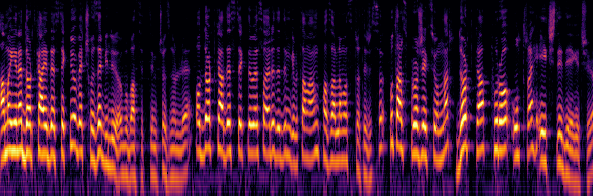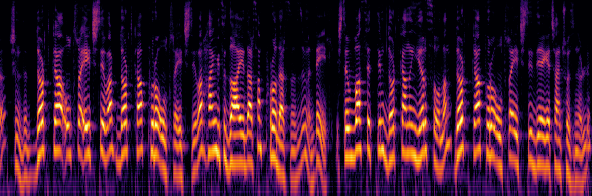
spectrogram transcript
Ama yine 4K'yı destekliyor ve çözebiliyor bu bahsettiğim çözünürlüğe. O 4K destekli vesaire dediğim gibi tamamen pazarlama stratejisi. Bu tarz projeksiyonlar 4K Pro Ultra HD diye geçiyor. Şimdi 4K Ultra HD var, 4K Pro Ultra HD var. Hangisi daha iyi dersen Pro dersiniz değil mi? Değil. İşte bu bahsettiğim 4K'nın yarısı olan 4K Pro Ultra HD diye geçen çözünürlük.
